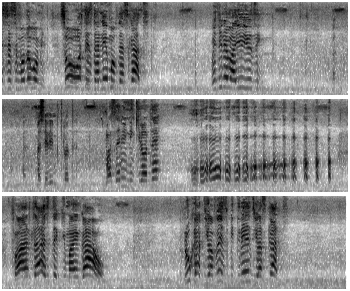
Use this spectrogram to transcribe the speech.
Mrs. Modogomi. So what is the name of the skirt? Which name are you using? Marceline Kilote. Marceline Kilote? Fantastic, my girl. Look at your face betrays your skirt.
